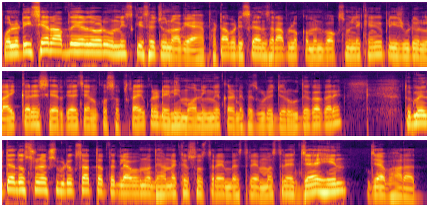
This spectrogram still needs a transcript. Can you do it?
पॉलिटिशियन ऑफ़ द ईयर दो हज़ार उन्नीस किसे चुना गया है? फटाफट इसका आंसर आप लोग कमेंट बॉक्स में लिखेंगे। प्लीज़ वीडियो लाइक करें शेयर करें चैनल को सब्सक्राइब करें डेली मॉर्निंग में करंट अफेयर्स वीडियो ज़रूर देखा करें। तो मिलते हैं दोस्तों नेक्स्ट वीडियो के साथ, तब तक लाइव अपना ध्यान रखें, स्वस्थ रहें, व्यस्त रहें, मस्त रहें। जय हिंद, जय भारत।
